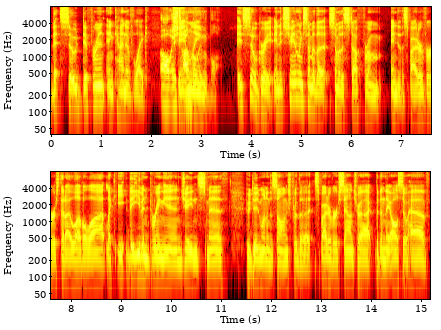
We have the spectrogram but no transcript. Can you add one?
that's so different and kind of like Oh, it's unbelievable. it's so great and it's channeling some of the some of the stuff from into the spider verse that i love a lot like e- they even bring in jaden smith who did one of the songs for the spider verse soundtrack but then they also have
